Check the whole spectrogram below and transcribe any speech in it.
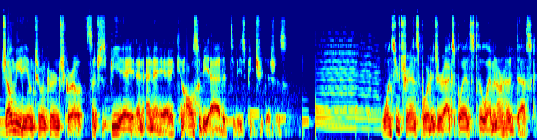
Gel medium to encourage growth, such as BA and NAA, can also be added to these petri dishes. Once you've transported your explants to the laminar hood desk,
